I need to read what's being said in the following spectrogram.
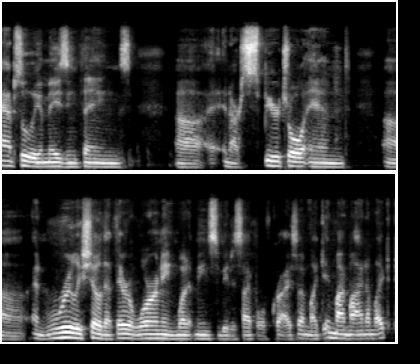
absolutely amazing things uh, and are spiritual and uh, and really show that they're learning what it means to be a disciple of Christ. I'm like, in my mind, I'm like,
